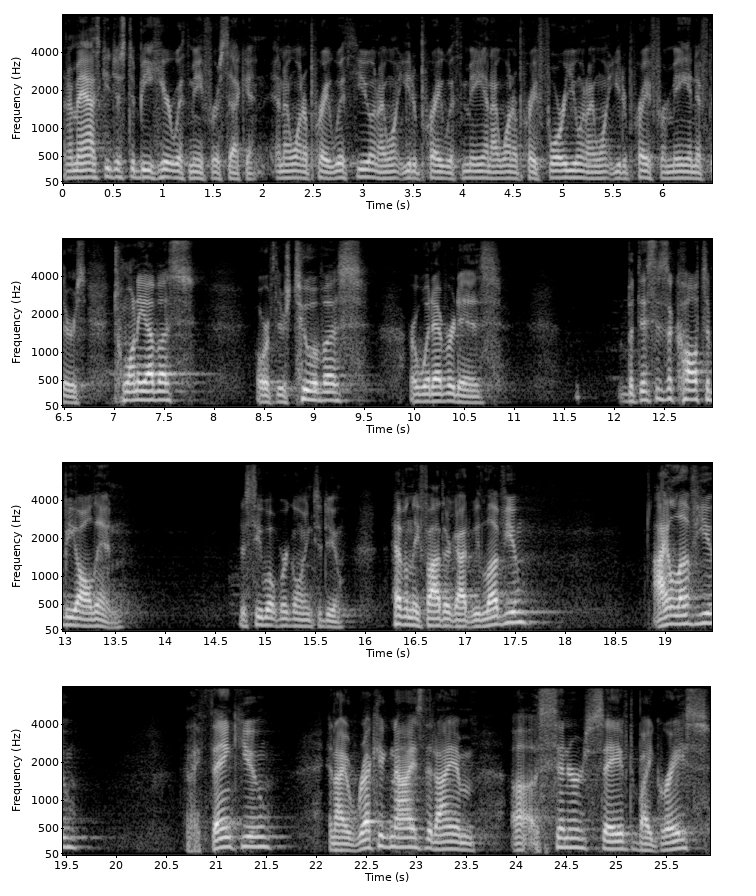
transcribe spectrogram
And I'm going to ask you just to be here with me for a second. And I want to pray with you, and I want you to pray with me, and I want to pray for you, and I want you to pray for me. And if there's 20 of us, or if there's two of us, or whatever it is, but this is a call to be all in, to see what we're going to do. Heavenly Father, God, we love you. I love you. And I thank you. And I recognize that I am uh, a sinner saved by grace.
